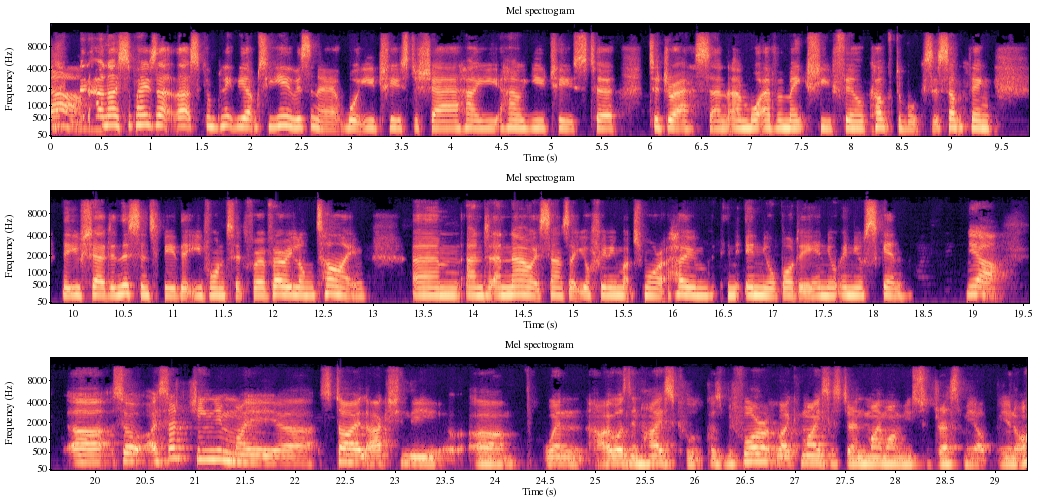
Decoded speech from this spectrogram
Yeah. And, I suppose that that's completely up to you, isn't it? What you choose to share, how you how you choose to to dress, and and whatever makes you feel comfortable. Because it's something that you've shared in this interview that you've wanted for a very long time. Um, and and now it sounds like you're feeling much more at home in, in your body, in your in your skin. Yeah, uh, so I started changing my uh, style actually um, when I was in high school. Because before, like my sister and my mom used to dress me up, you know.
